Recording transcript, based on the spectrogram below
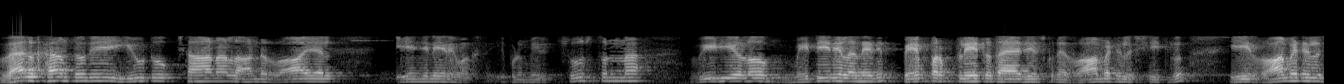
Welcome to the YouTube channel and Royal Engineering Works ఇప్పుడు మీరు చూస్తున్న వీడియోలో మెటీరియల్ అనేది పేపర్ ప్లేట్ తయారు చేసుకునే రా మెటీరియల్ షీట్లు ఈ రా మెటీరియల్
